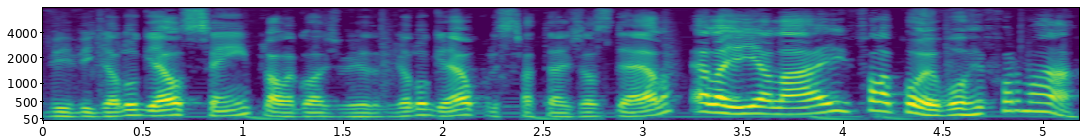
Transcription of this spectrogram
vive de aluguel sempre, ela gosta de viver de aluguel por estratégias dela, ela ia lá e fala, pô, eu vou reformar.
